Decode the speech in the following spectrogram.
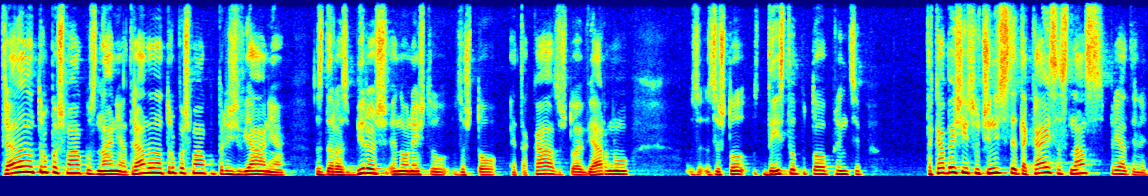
трябва да натрупаш малко знания, трябва да натрупаш малко преживявания, за да разбираш едно нещо, защо е така, защо е вярно, защо действа по този принцип. Така беше и с учениците, така и с нас, приятели.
